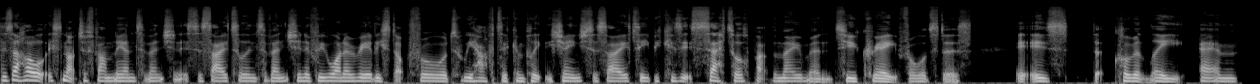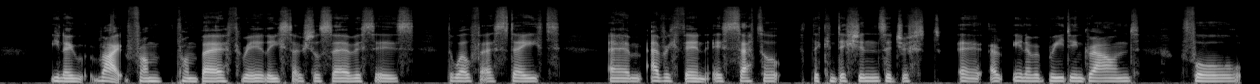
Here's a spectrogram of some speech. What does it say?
there's a whole. It's not just family intervention; it's societal intervention. If we want to really stop fraud, we have to completely change society because it's set up at the moment to create fraudsters. It is that currently, um, you know, right from from birth, really, social services, the welfare state, um, everything is set up. The conditions are just, uh, a, you know, a breeding ground for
